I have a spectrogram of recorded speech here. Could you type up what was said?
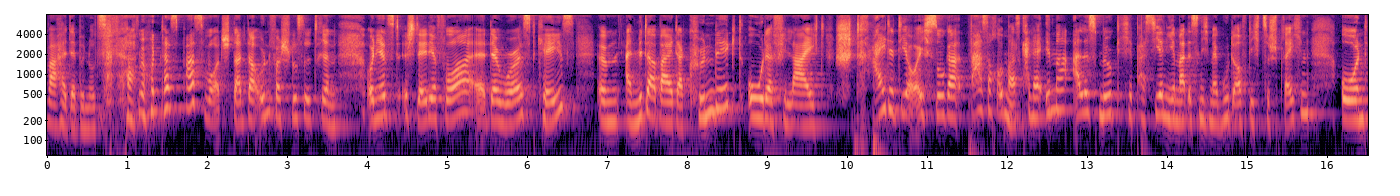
war halt der Benutzername und das Passwort stand da unverschlüsselt drin. Und jetzt stell dir vor, äh, der Worst Case, ähm, ein Mitarbeiter kündigt oder vielleicht streitet ihr euch sogar, was auch immer. Es kann ja immer alles Mögliche passieren. Jemand ist nicht mehr gut auf dich zu sprechen und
